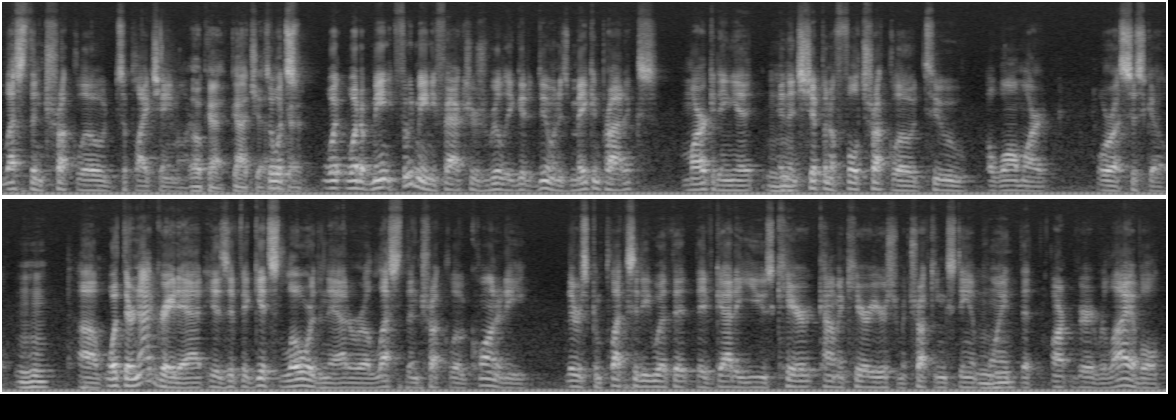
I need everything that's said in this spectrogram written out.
less than truckload supply chain arm. Okay, gotcha. So what's okay. what what a man, food manufacturer is really good at doing is making products, marketing it, Mm-hmm. and then shipping a full truckload to a Walmart or a Sysco. Mm-hmm. Uh, what they're not great at is if it gets lower than that or a less than truckload quantity, there's complexity with it. They've got to use car- common carriers from a trucking standpoint Mm-hmm. that aren't very reliable.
